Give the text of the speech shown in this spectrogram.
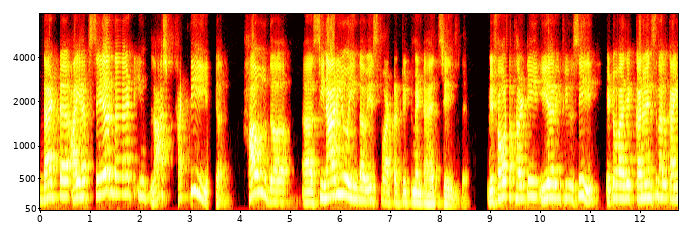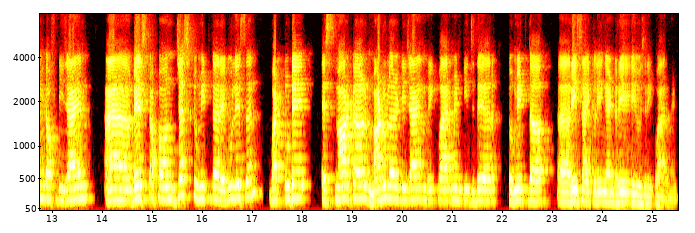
that uh, I have shared that in last 30 years, how the uh, scenario in the wastewater treatment has changed. Before 30 year, if you see, it was a conventional kind of design uh, based upon just to meet the regulation. But today, a smarter modular design requirement is there to meet the uh, recycling and reuse requirement.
